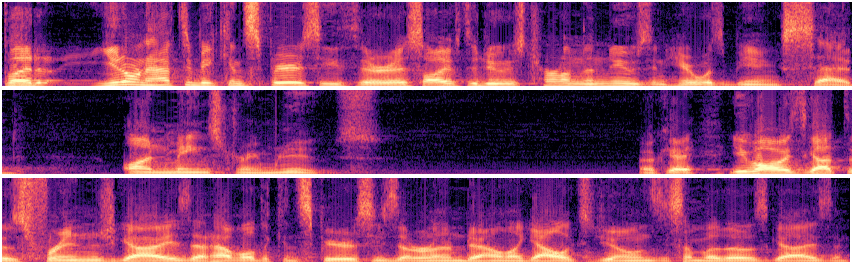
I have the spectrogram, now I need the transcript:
But you don't have to be conspiracy theorists. All you have to do is turn on the news and hear what's being said on mainstream news. Okay? You've always got those fringe guys that have all the conspiracies that run them down, like Alex Jones and some of those guys. And,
